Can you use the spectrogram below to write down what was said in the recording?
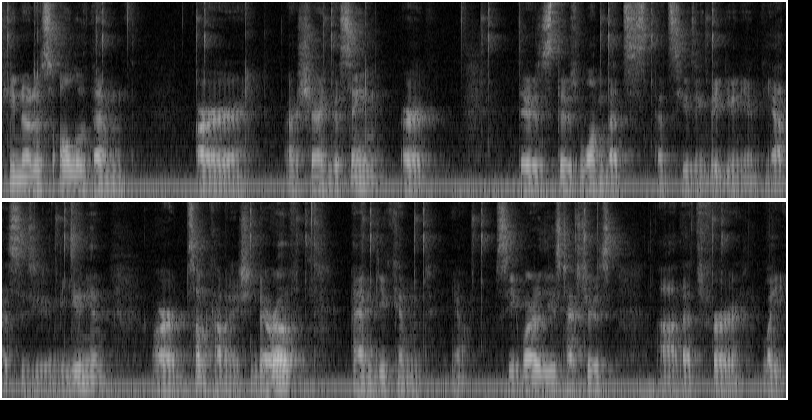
if you notice, all of them are are sharing the same. Or there's there's one that's that's using the union. Yeah, this is using the union, or some combination thereof. And you can you know see what are these textures. Uh, that's for light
